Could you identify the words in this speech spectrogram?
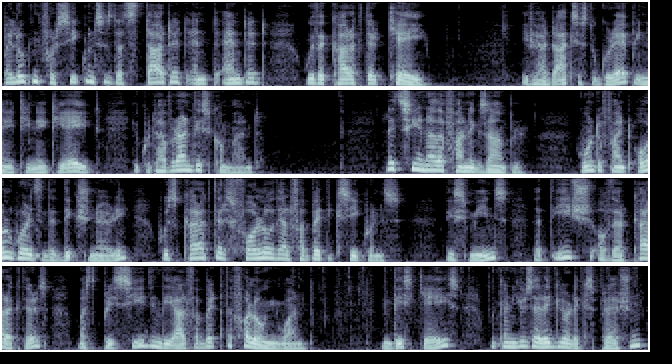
by looking for sequences that started and ended with the character K. If you had access to grep in 1888, you could have run this command. Let's see another fun example want to find all words in the dictionary whose characters follow the alphabetic sequence. This means that each of their characters must precede in the alphabet the following one. In this case, we can use a regular expression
